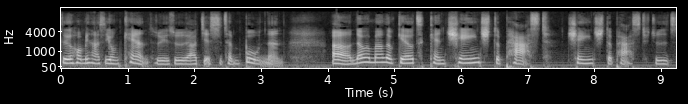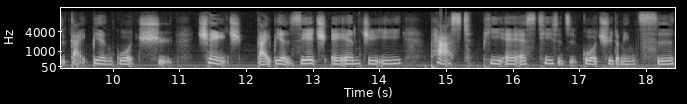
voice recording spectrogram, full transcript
这个后面它是用 can，所以是要解释成不能。呃，No amount of guilt can change the past. Change the past 就是指改变过去。Change 改变，C H A N G E past past 是指过去的名词。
